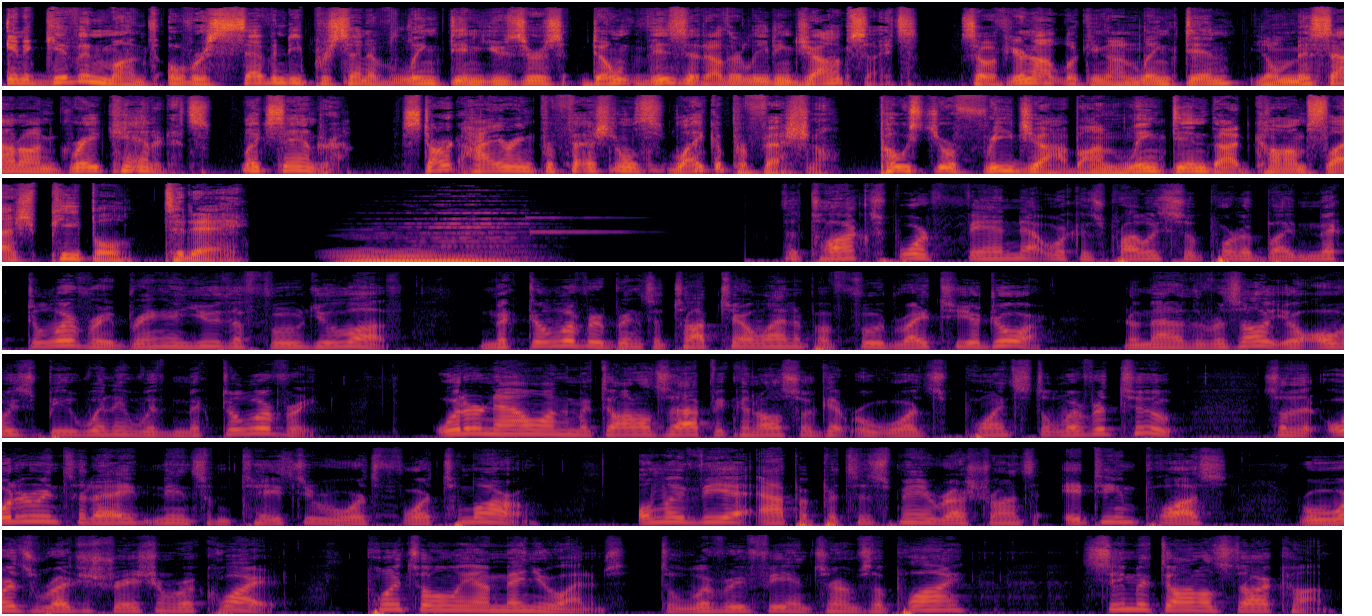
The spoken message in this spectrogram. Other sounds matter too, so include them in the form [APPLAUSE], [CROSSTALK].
In a given month, over 70% of LinkedIn users don't visit other leading job sites. So if you're not looking on LinkedIn, you'll miss out on great candidates like Sandra. Start hiring professionals like a professional. Post your free job on linkedin.com/people today. The Talk Sport Fan Network is proudly supported by McDelivery, bringing you the food you love. McDelivery brings a top-tier lineup of food right to your door. No matter the result, you'll always be winning with McDelivery. Order now on the McDonald's app. You can also get rewards points delivered too. So that ordering today means some tasty rewards for tomorrow. Only via app at participating restaurants 18 plus rewards registration required. Points only on menu items. Delivery fee and terms apply. See McDonald's.com.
